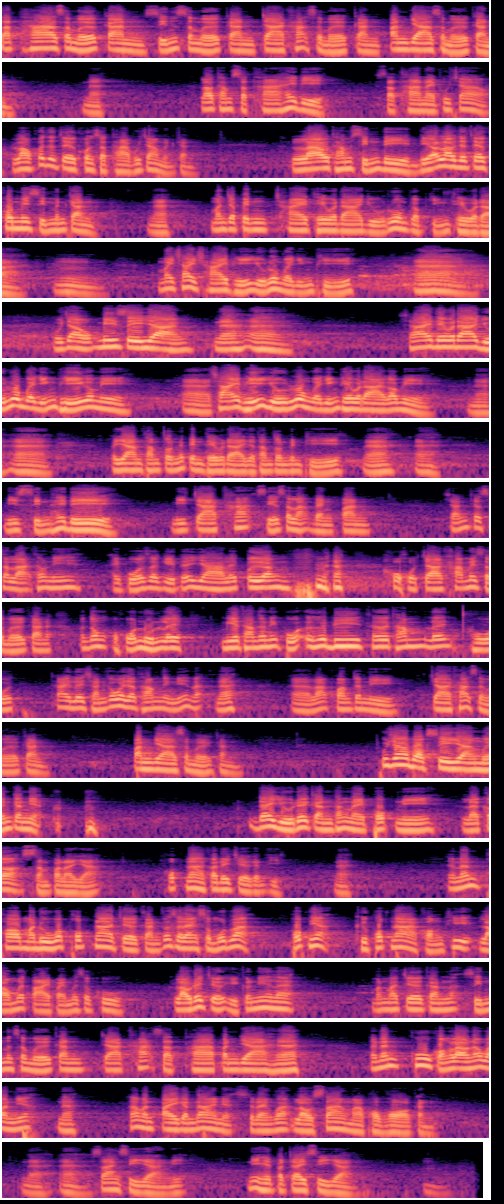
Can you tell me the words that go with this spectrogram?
ศรัทธาเสมอกันศีลเสมอกัน จาคะเสมอกัน ปัญญาเสมอกันนะเราทำศรัทธาให้ดีศรัทธาในผู้เจ้า เราก็จะเจอคนศรัทธาผู้เจ้าเหมือนกัน เราทำศีลดี เดี๋ยวเราจะเจอคนมีศีลเหมือนกันนะมันจะเป็นชายเทวดาอยู่ร่วมกับหญิงเทวดา อืม ไม่ใช่ชายผีอยู่ร่วมกับหญิงผี อ่า พระเจ้ามีสี่อย่างนะชายเทวดาอยู่ร่วมกับหญิงผีก็มีอ่าชายผีอยู่ร่วมกับหญิงเทวดาก็มีนะอ่าพยายามทำตนให้เป็นเทวดาจะทำตนเป็นผีนะอ่ามีศีลให้ดี มีจาคะเสียสละแบ่งปัน ฉันจะสละเท่านี้ไอ้ผัวสะกิดได้ยาเลยเปลืองนะโอ้โหจาคะไม่เสมอกันนะมันต้องโอ้โหหนุนเลย เมียทำเท่านี้ผัวเออดี เธอทำเลยโห ใช่เลยฉันก็ว่าจะทำอย่างนี้ละนะละความตนีจาคะเสมอกัน ปัญญาเสมอกันผู้เจ้าบอกสี่อย่างเหมือนกันเนี่ยได้อยู่ด้วยกันทั้งในภพนี้และก็สัมปรายะภพหน้าก็ได้เจอกันอีกนะดังนั้นพอมาดูว่าภพหน้าเจอกัน ก็แสดงสมมุติว่าภพเนี้ยคือภพหน้าของที่เราเมื่อตายไปเมื่อสักครู่ เราได้เจออีกก็เนี่ยแหละ มันมาเจอกันละศีลมันเสมอกันจาคะศรัทธาปัญญานะดังนั้นคู่ของเรานะวันนี้นะถ้ามันไปกันได้เนี่ยแสดงว่าเราสร้างมาพอๆกันนะอ่าสร้างสี่อย่างนี้ นี่เหตุปัจจัยสี่อย่าง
